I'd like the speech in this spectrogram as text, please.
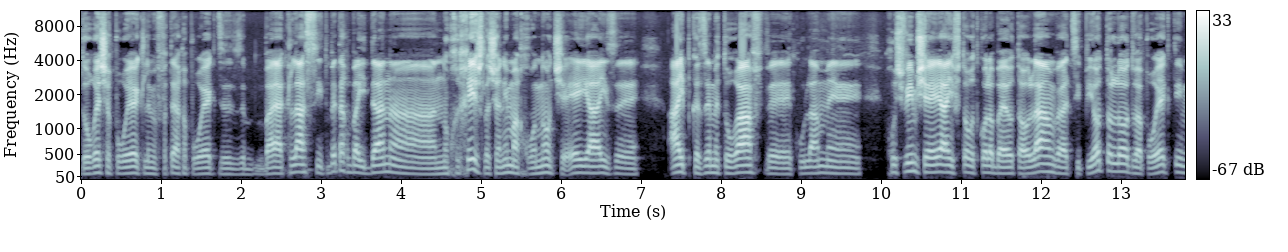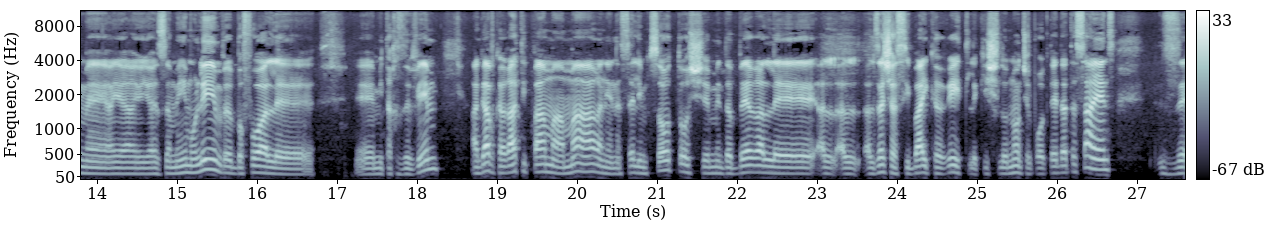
דורש הפרויקט למפתח הפרויקט זה, זה בעיה קלאסית, בטח בעידן הנוכחי של השנים האחרונות ש-AI זה אייפ כזה מטורף וכולם uh, חושבים ש-AI יפתור את כל הבעיות העולם והציפיות עולות והפרויקטים uh, היזמיים עולים ובפועל uh, מתאכזבים. אגב, קראתי פעם מאמר, אני אנסה למצוא אותו, שמדבר על, על, על, על זה שהסיבה העיקרית לכישלונות של פרויקטי דאטה סייאנס זה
